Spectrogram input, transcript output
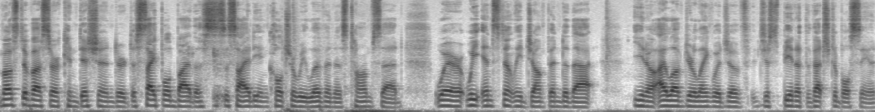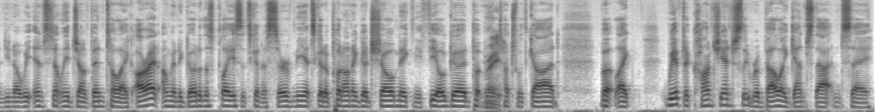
most of us are conditioned or discipled by the society and culture we live in as Tom said, where we instantly jump into that you know, I loved your language of just being at the vegetable stand. You know, we instantly jump into like, all right, I'm going to go to this place. It's going to serve me. It's going to put on a good show, make me feel good, put me in touch with God. But like, we have to conscientiously rebel against that and say,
